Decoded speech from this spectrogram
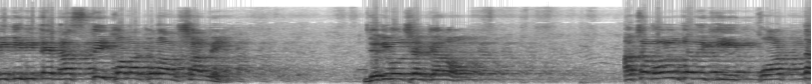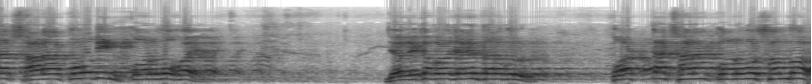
পৃথিবীতে নাস্তিক হবার কোনো অপশন নেই। যদি বলছেন কেন? আচ্ছা বলুন তো দেখি, কর্তা ছাড়া কোনোদিন কর্ম হয়? যারা লেখাপড়া জানেন তারা বলুন, কর্তা ছাড়া কর্ম সম্ভব?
